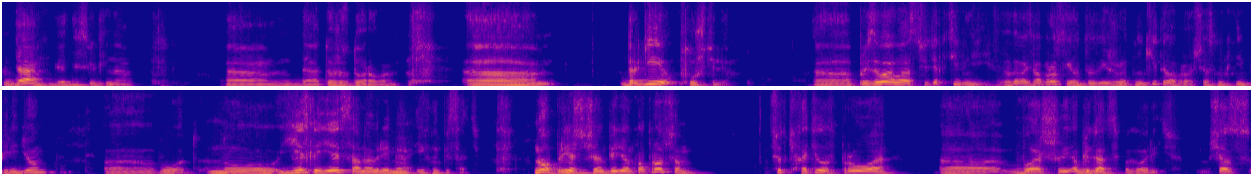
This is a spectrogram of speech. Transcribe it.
Да, это действительно, э, да, тоже здорово. Э, Дорогие слушатели, э, призываю вас чуть активнее задавать вопросы. Я вот вижу от Никиты вопрос, сейчас мы к ним перейдем. Э, вот. Но если есть, самое время их написать. Но прежде чем перейдем к вопросам, все-таки хотелось про э, ваши облигации поговорить. Сейчас,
